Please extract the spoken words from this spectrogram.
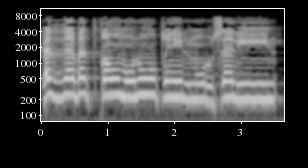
كَذَّبَتْ قَوْمُ لُوطٍ الْمُرْسَلِينَ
